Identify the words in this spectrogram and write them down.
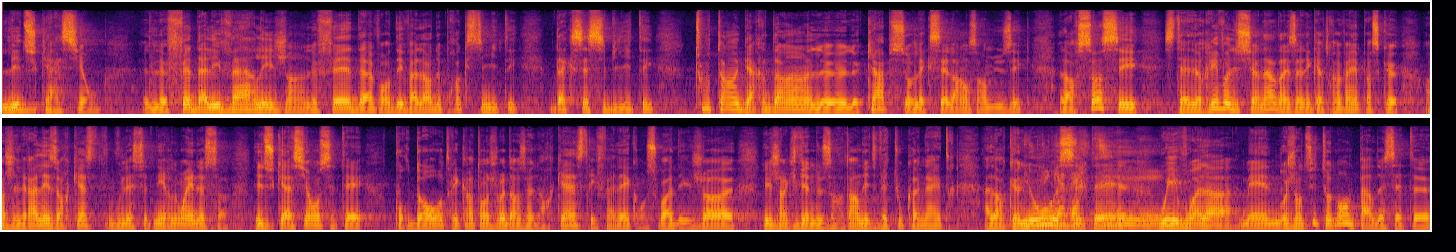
l'éducation, le fait d'aller vers les gens, le fait d'avoir des valeurs de proximité, d'accessibilité, tout en gardant le, cap sur l'excellence en musique. Alors ça, c'était révolutionnaire dans les années 80 parce que, en général, les orchestres voulaient se tenir loin de ça. L'éducation, c'était pour d'autres, et quand on jouait dans un orchestre, il fallait qu'on soit déjà... euh, les gens qui viennent nous entendre, ils devaient tout connaître. Alors que nous, c'était... averti. Oui, voilà. Mais aujourd'hui, tout le monde parle de cette, euh,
